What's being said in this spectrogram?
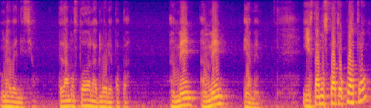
una bendición. Te damos toda la gloria, papá. Amén, amén y amén. Y estamos 4-4,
